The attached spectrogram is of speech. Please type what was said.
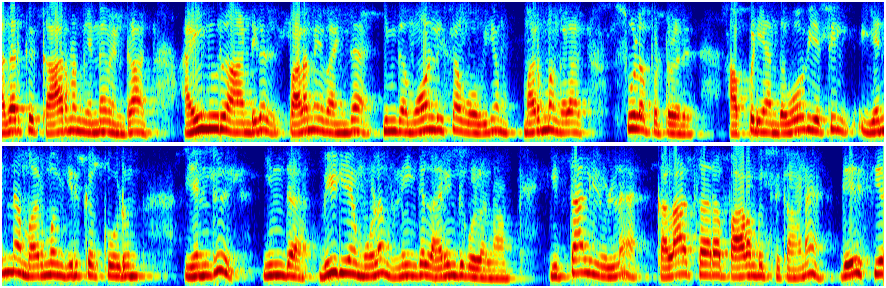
அதற்கு காரணம் என்னவென்றால் ஐநூறு ஆண்டுகள் பழமை வாய்ந்த இந்த மோன்லிசா ஓவியம் மர்மங்களால் சூழப்பட்டுள்ளது. அப்படி அந்த ஓவியத்தில் என்ன மர்மம் இருக்கக்கூடும் என்று இந்த வீடியோ மூலம் நீங்கள் அறிந்து கொள்ளலாம். இத்தாலியில் உள்ள கலாச்சார பாரம்பரியத்திற்கான தேசிய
